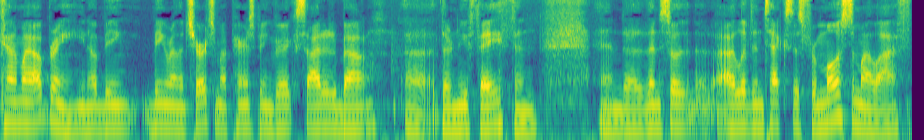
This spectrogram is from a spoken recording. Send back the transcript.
kind of my upbringing, you know, being being around the church and my parents being very excited about uh, their new faith, and and uh, then so I lived in Texas for most of my life,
